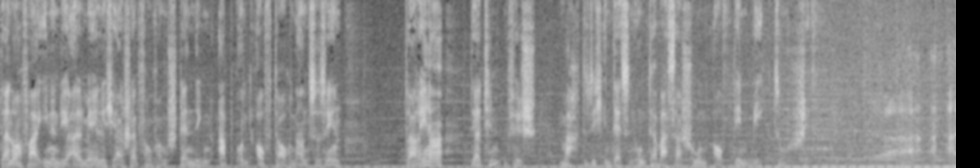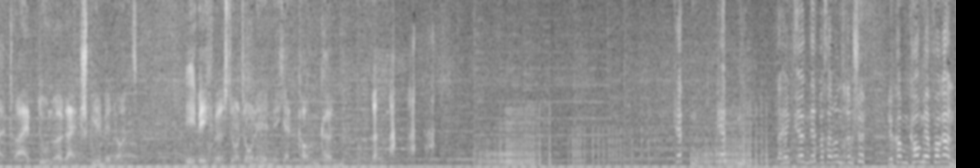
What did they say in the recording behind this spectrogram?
Dennoch war ihnen die allmähliche Erschöpfung vom ständigen Ab- und Auftauchen anzusehen. Tarina, der Tintenfisch, machte sich indessen unter Wasser schon auf den Weg zum Schiff. Treib du nur dein Spiel mit uns. Ewig wirst du uns ohnehin nicht entkommen können. Captain, Captain, da hängt irgendetwas an unserem Schiff. Wir kommen kaum mehr voran.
